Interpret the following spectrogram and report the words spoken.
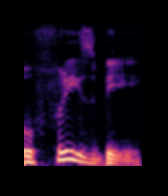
o frisbee.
